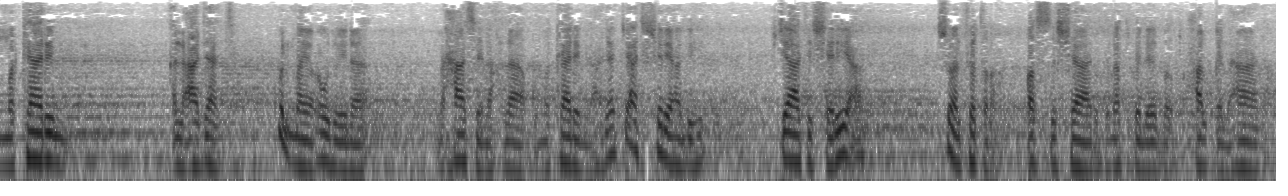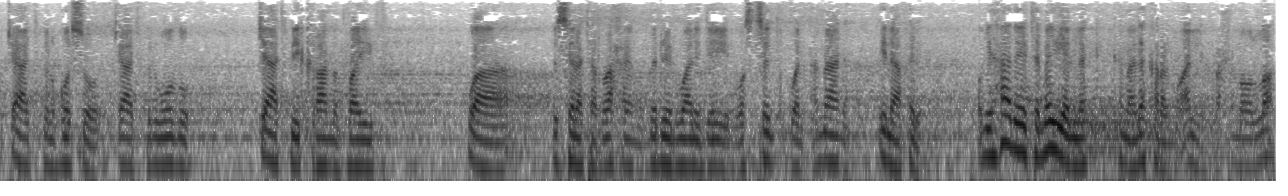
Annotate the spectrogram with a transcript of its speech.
ومكارم العادات. كل ما يعود إلى محاسن الأخلاق ومكارم العادات جاءت الشريعة به جاءت الشريعة سوى الفطرة؟ قص الشارب ونتف الإبط وحلق العانة جاءت بالغسل جاءت بالوضوء جاءت بإكرام الضيف وبصلة الرحم وبر الوالدين والصدق والأمانة إلى آخره. وبهذا يتبين لك كما ذكر المؤلف رحمه الله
